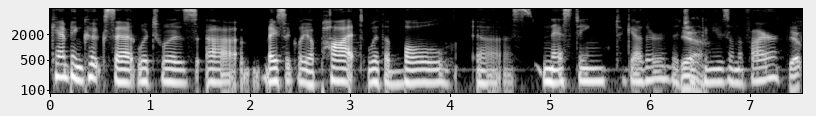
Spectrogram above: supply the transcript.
Camping cook set, which was uh, basically a pot with a bowl uh, nesting together that Yeah. you can use on the fire. Yep.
